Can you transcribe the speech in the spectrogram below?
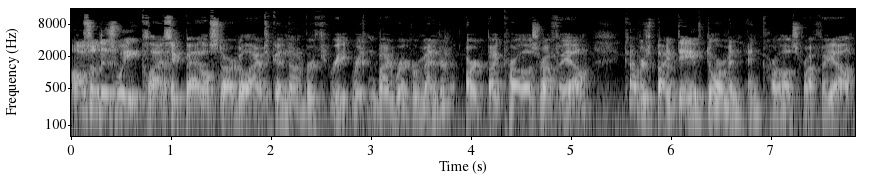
Also this week, Classic Battlestar Galactica number 3, written by Rick Remender, art by Carlos Rafael, covers by Dave Dorman and Carlos Rafael.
